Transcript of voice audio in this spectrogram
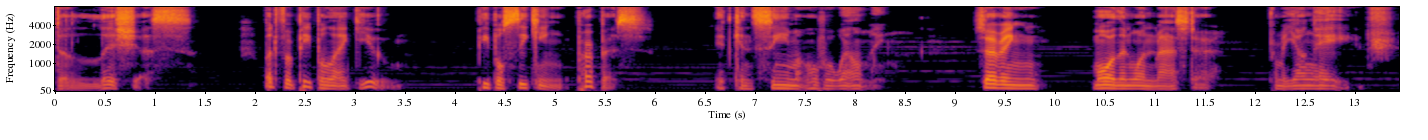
delicious. But for people like you, people seeking purpose, it can seem overwhelming. Serving more than one master from a young age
